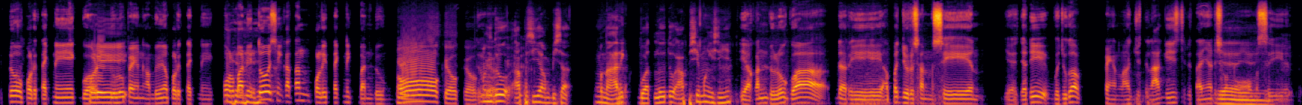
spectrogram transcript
Itu Politeknik. Gua Poli- dulu pengen ngambilnya Politeknik. Polban itu singkatan Politeknik Bandung. Oh, oke oke oke. Emang itu apa sih yang bisa menarik buat lu tuh? Apa sih emang isinya? Ya kan dulu gua dari apa jurusan mesin. Ya jadi gue juga pengen lanjutin lagi ceritanya di Iya, sono iya, iya.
